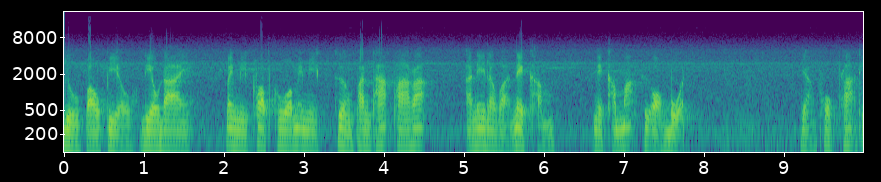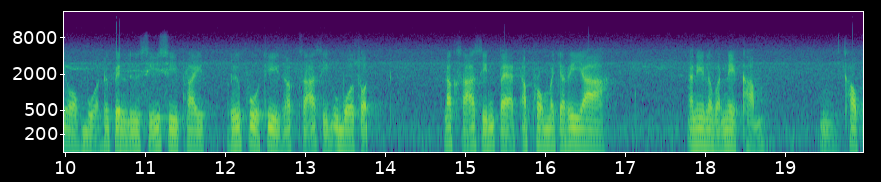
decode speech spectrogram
อยู่เป่าเปี่ยว เดียวดาย ไม่มีครอบครัวไม่มีเครื่องพันธะภาระ อันนี้เราว่าเนคขมเนคขมะคือออกบวช อย่างพวกพระที่ออกบวชหรือเป็นฤาษีสีไพรหรือผู้ที่รักษาศีลอุโบสถ รักษาศีลแปดอภรมจริยา อันนี้เราว่าเนคขมเข้าไป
